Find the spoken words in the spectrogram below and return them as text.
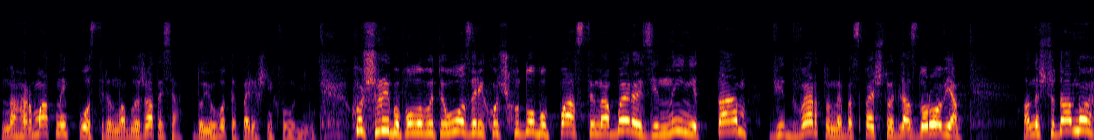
на гарматний постріл наближатися до його теперішніх володінь. Хоч рибу половити у озері, хоч худобу пасти на березі, нині там відверто небезпечно для здоров'я. А нещодавно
